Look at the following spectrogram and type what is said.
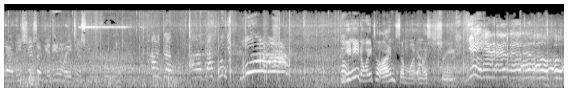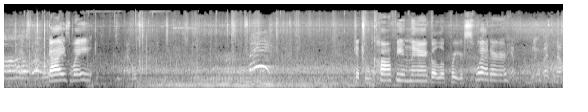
Yeah, these shoes are getting way too small for me. You need to wait till I'm somewhat in this street. Yeah. Guys, wait. Get some coffee in there. Go look for your sweater. Yep. Blue button up.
